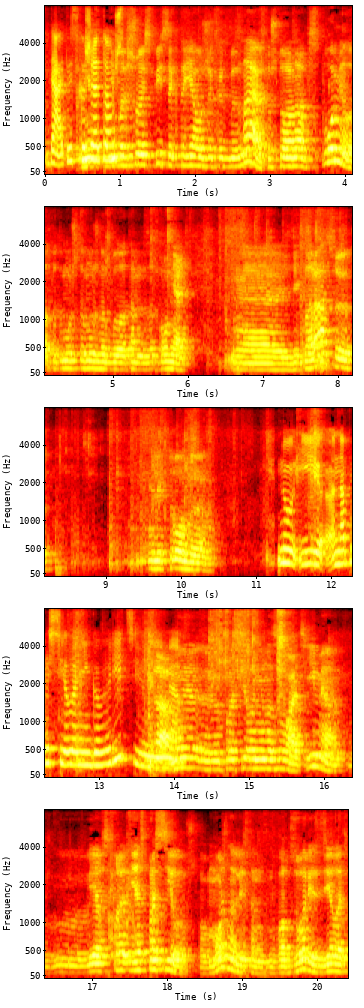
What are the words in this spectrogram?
Да, ты скажи не- о том, что... Небольшой список-то я уже как бы знаю. То, что она вспомнила, потому что нужно было там заполнять э, декларацию электронную. Ну, и она просила не говорить ее Да, имя. мы э, просила не называть имя. Я, спро- я спросил, что можно ли там в обзоре сделать,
